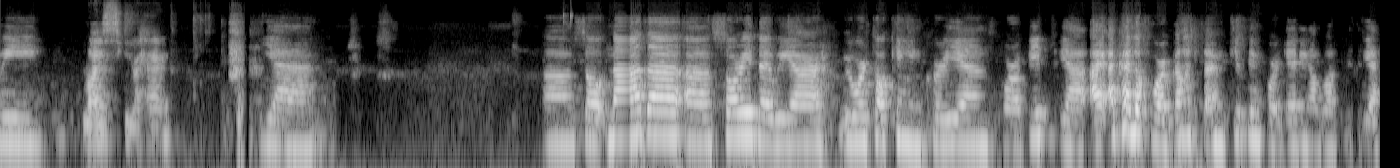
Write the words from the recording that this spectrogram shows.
we? Raise your hand. Yeah. Um, so Nada, uh, sorry that we are we were talking in Korean for a bit. Yeah, I, I kind of forgot. I'm keeping forgetting about this. Yeah.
